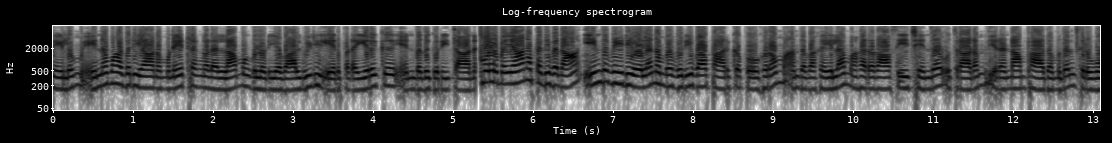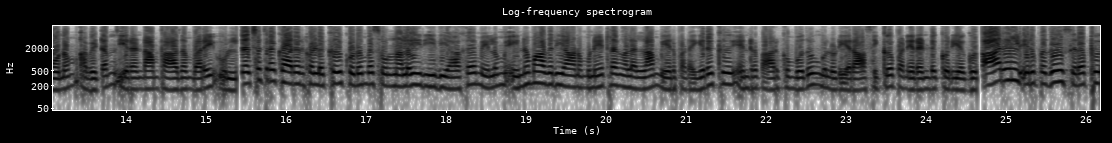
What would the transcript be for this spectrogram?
மேலும் என்ன மாதிரியான முன்னேற்றங்கள் எல்லாம் உங்களுடைய வாழ்வில் ஏற்பட இருக்கு என்பது குறித்தான முழுமையான பதிவு தான் இந்த வீடியோல நம்ம விரிவா பார்க்க போகிறோம். அந்த வகையில மகர ராசியை சேர்ந்த உத்திராடம் இரண்டாம் பாதம் முதல் திருவோணம் அவிட்டம் இரண்டாம் பாதம் வரை உள்ள நட்சத்திரக்காரர்களுக்கு குடும்ப சூழ்நிலை ரீதியாக மேலும் என்ன மாதிரியான முன்னேற்றங்கள் எல்லாம் ஏற்பட இருக்கு என்று பார்க்கும்போது உங்களுடைய ராசிக்கு பன்னிரெண்டுக்குரிய குரு. ஆறில் இருப்பது சிறப்பு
